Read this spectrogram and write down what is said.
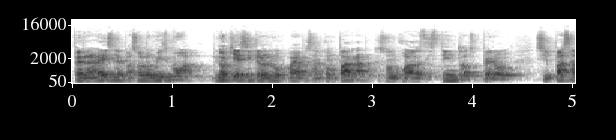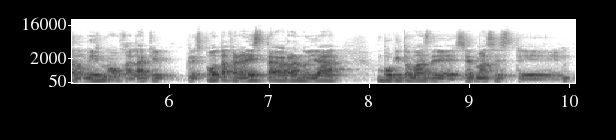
Ferraréis le pasó lo mismo. No quiere decir que lo mismo vaya a pasar con Parra, porque son jugadores distintos. Pero si pasa lo mismo, ojalá que responda. Ferraréis está agarrando ya un poquito más de ser más este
